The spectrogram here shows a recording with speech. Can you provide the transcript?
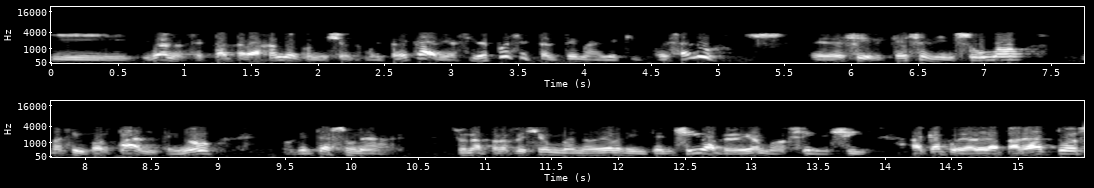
y bueno, se está trabajando en condiciones muy precarias. Y después está el tema del equipo de salud, es decir, que es el insumo más importante, ¿no? Porque esta es una, es una profesión mano de obra intensiva, pero digamos, sí, sí, acá puede haber aparatos,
